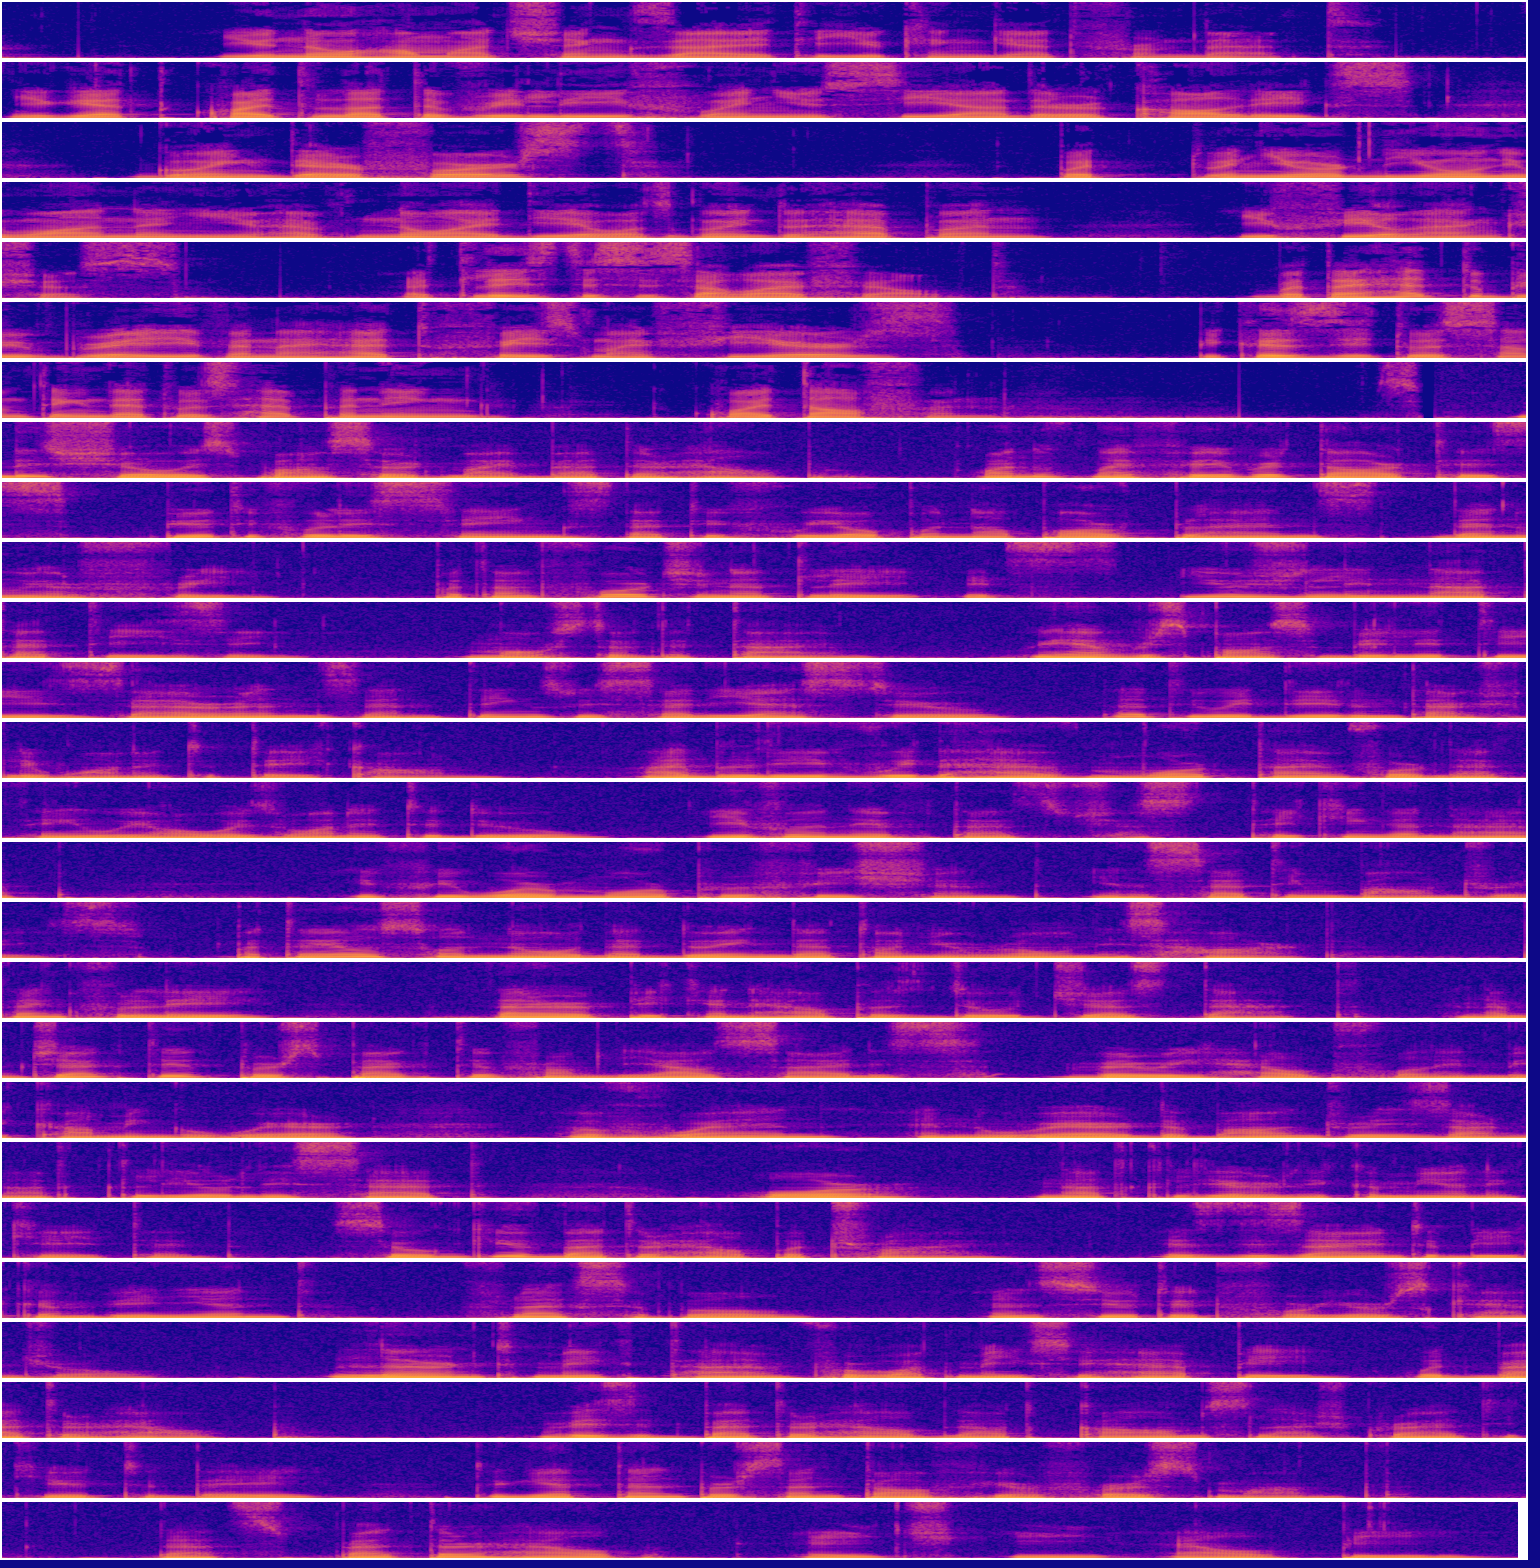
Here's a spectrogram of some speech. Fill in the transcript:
you know how much anxiety you can get from that. You get quite a lot of relief when you see other colleagues going there first, but when you're the only one and you have no idea what's going to happen, you feel anxious. At least this is how I felt. But I had to be brave and I had to face my fears because it was something that was happening quite often. This show is sponsored by BetterHelp. One of my favorite artists beautifully sings that if we open up our plans, then we are free. But unfortunately, it's usually not that easy most of the time. We have responsibilities, errands, and things we said yes to that we didn't actually wanted to take on. I believe we'd have more time for that thing we always wanted to do, even if that's just taking a nap, if we were more proficient in setting boundaries. But I also know that doing that on your own is hard. Thankfully, therapy can help us do just that. An objective perspective from the outside is very helpful in becoming aware of when and where the boundaries are not clearly set or not clearly communicated. So give BetterHelp a try. It's designed to be convenient, flexible, and suited for your schedule. Learn to make time for what makes you happy with BetterHelp. Visit betterhelp.com slash gratitude today to get 10% off your first month. That's betterhelp, H-E-L-P dot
